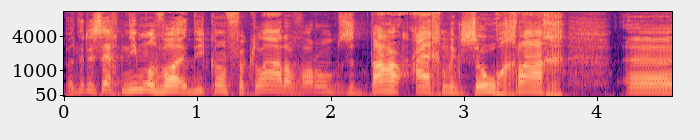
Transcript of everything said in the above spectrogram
Maar er is echt niemand die kan verklaren waarom ze daar eigenlijk zo graag eh,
